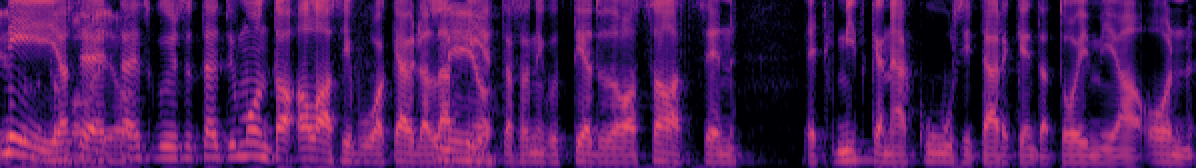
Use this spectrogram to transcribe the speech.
Niin, ja se, että, että se täytyy monta alasivua käydä läpi, niin että sä niin kuin tietyllä tavalla saat sen että mitkä nämä kuusi tärkeintä toimijaa on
